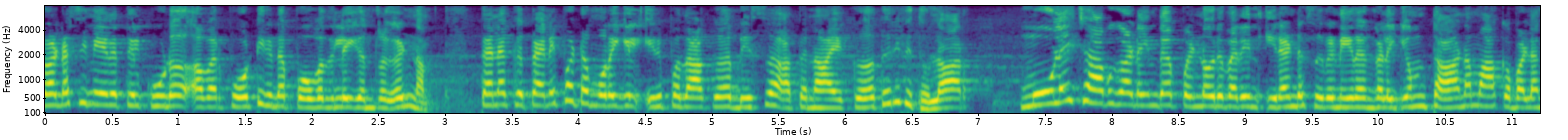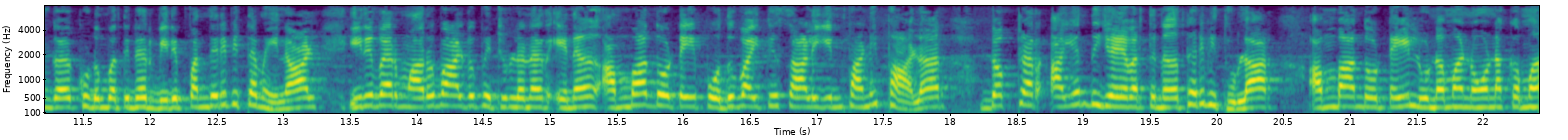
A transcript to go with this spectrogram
கடைசி நேரத்தில் கூட அவர் போட்டியிடப் போவதில்லை என்ற எண்ணம் தனக்கு தனிப்பட்ட முறையில் இருப்பதாக திச அத்தநாயக்க தெரிவித்துள்ளார். மூளைச்சாவு அடைந்த பெண்ணொருவரின் இரண்டு சிறுநீரங்களையும் தானமாக வழங்க குடும்பத்தினர் விருப்பம் தெரிவித்தமையினால் இருவர் மறுவாழ்வு பெற்றுள்ளனர் என அம்பாந்தோட்டை பொது வைத்தியசாலையின் பணிப்பாளர் டாக்டர் அயந்தி ஜெயவர்த்தன தெரிவித்துள்ளார். அம்பாந்தோட்டை லுணம நோனக்கம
